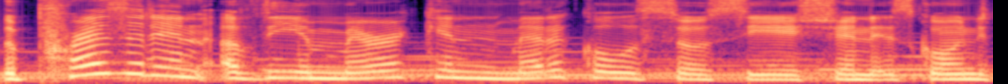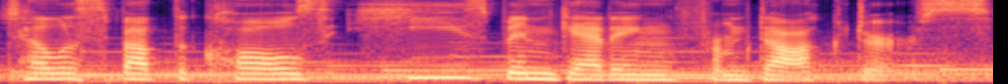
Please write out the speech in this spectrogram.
The president of the American Medical Association is going to tell us about the calls he's been getting from doctors.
